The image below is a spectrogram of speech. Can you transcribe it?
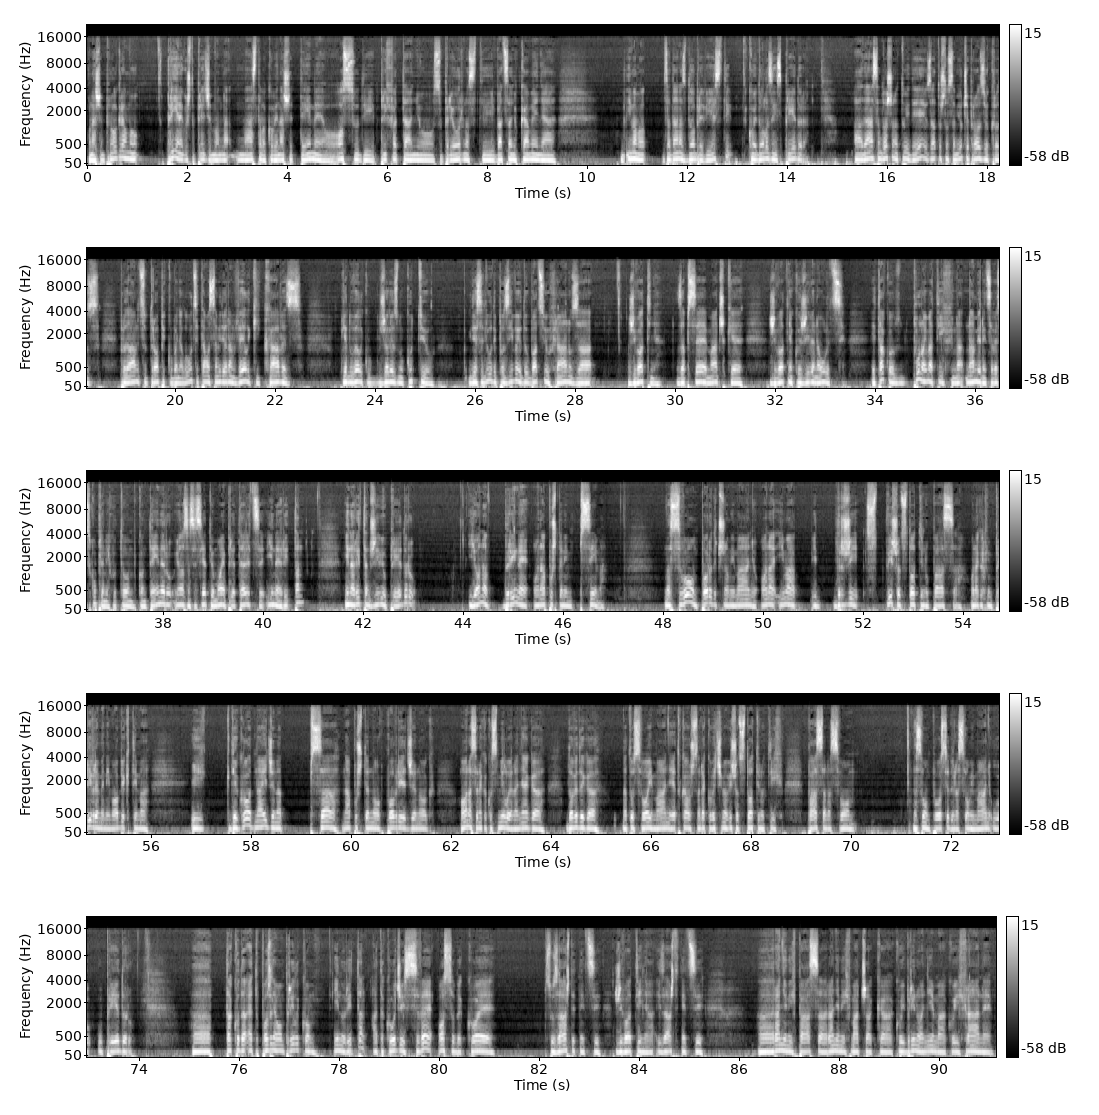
u našem programu. Prije nego što pređemo na nastavak ove naše teme o osudi, prihvatanju, superiornosti, bacanju kamenja, imamo za danas dobre vijesti koje dolaze iz Prijedora. A danas sam došao na tu ideju zato što sam juče prolazio kroz prodavnicu Tropik u Banja Luci, tamo sam vidio jedan veliki kavez, jednu veliku željeznu kutiju gdje se ljudi pozivaju da ubacuju hranu za životinje, za pse, mačke, životinje koje žive na ulici. I tako puno ima tih na, namirnica već skupljenih u tom kontejneru i onda sam se sjetio moje prijateljice Ine Ritan. Ina Ritan živi u Prijedoru i ona brine o napuštenim psima. Na svom porodičnom imanju ona ima i drži više od stotinu pasa u nekakvim privremenim objektima i gdje god naiđe na psa napuštenog, povrijeđenog, ona se nekako smiluje na njega, dovede ga na to svoje imanje. Eto kao što sam rekao, već ima više od stotinu tih pasa na svom na svom posjedu, na svom imanju u, u prijedoru. A, tako da, eto, pozdravljam ovom prilikom Inu Ritan, a također i sve osobe koje su zaštitnici životinja i zaštitnici a, ranjenih pasa, ranjenih mačaka, koji brinu o njima, koji ih hrane.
